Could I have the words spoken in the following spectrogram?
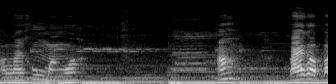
อะไรของมังวะ เอ้าไปก็ไป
